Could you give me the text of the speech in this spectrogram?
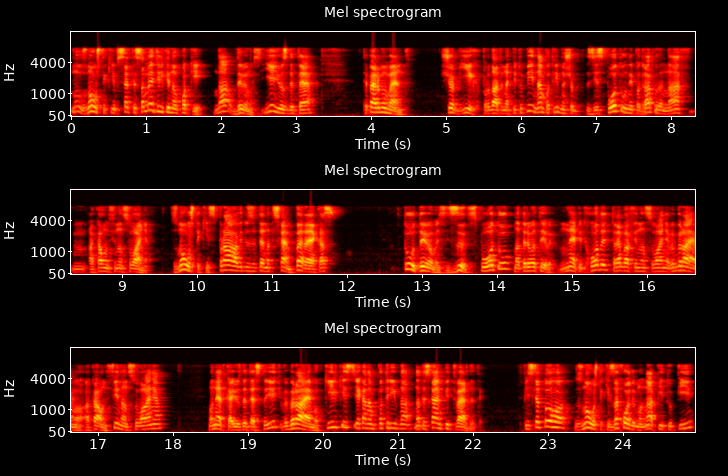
Ну, знову ж таки, все те саме, тільки навпаки. Да? Дивимось, є USDT. Тепер момент. Щоб їх продати на P2P, нам потрібно, щоб зі споту вони потрапили на аккаунт фінансування. Знову ж таки, справа від USDT натискаємо переказ. Тут дивимось з споту на деривативи. Не підходить, треба фінансування. Вибираємо аккаунт фінансування. Монетка USDT стоїть, вибираємо кількість, яка нам потрібна, натискаємо підтвердити. Після того, знову ж таки, заходимо на P2P.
